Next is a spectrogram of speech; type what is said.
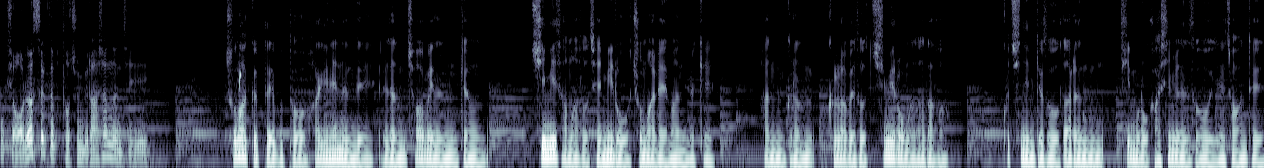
혹시 어렸을 때부터 준비를 하셨는지 초등학교 때부터 하긴 했는데 일단 처음에는 그냥 취미 삼아서 재미로 주말에만 이렇게 한 그런 클럽에서 취미로만 하다가 코치님께서 다른 팀으로 가시면서 이제 저한테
